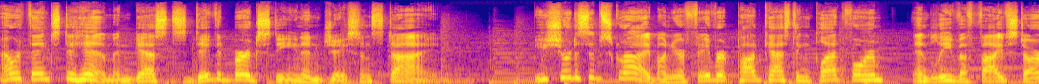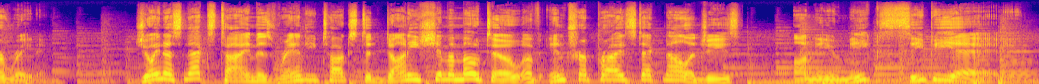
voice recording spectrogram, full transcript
Our thanks to him and guests David Bergstein and Jasen Stein. Be sure to subscribe on your favorite podcasting platform and leave a five star rating. Join us next time as Randy talks to Donny Shimamoto of Intraprise Technologies on the Unique CPA.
